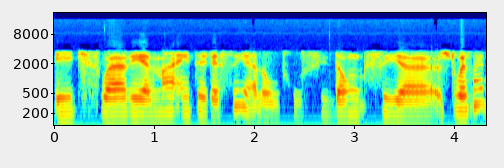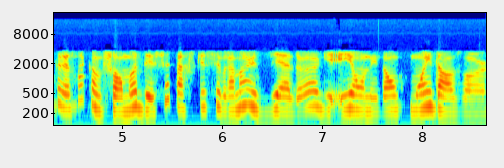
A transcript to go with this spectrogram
et qui soit réellement intéressée à l'autre aussi. Donc, c'est, euh, je trouvais ça intéressant comme format d'essai parce que c'est vraiment un dialogue et on est donc moins dans un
